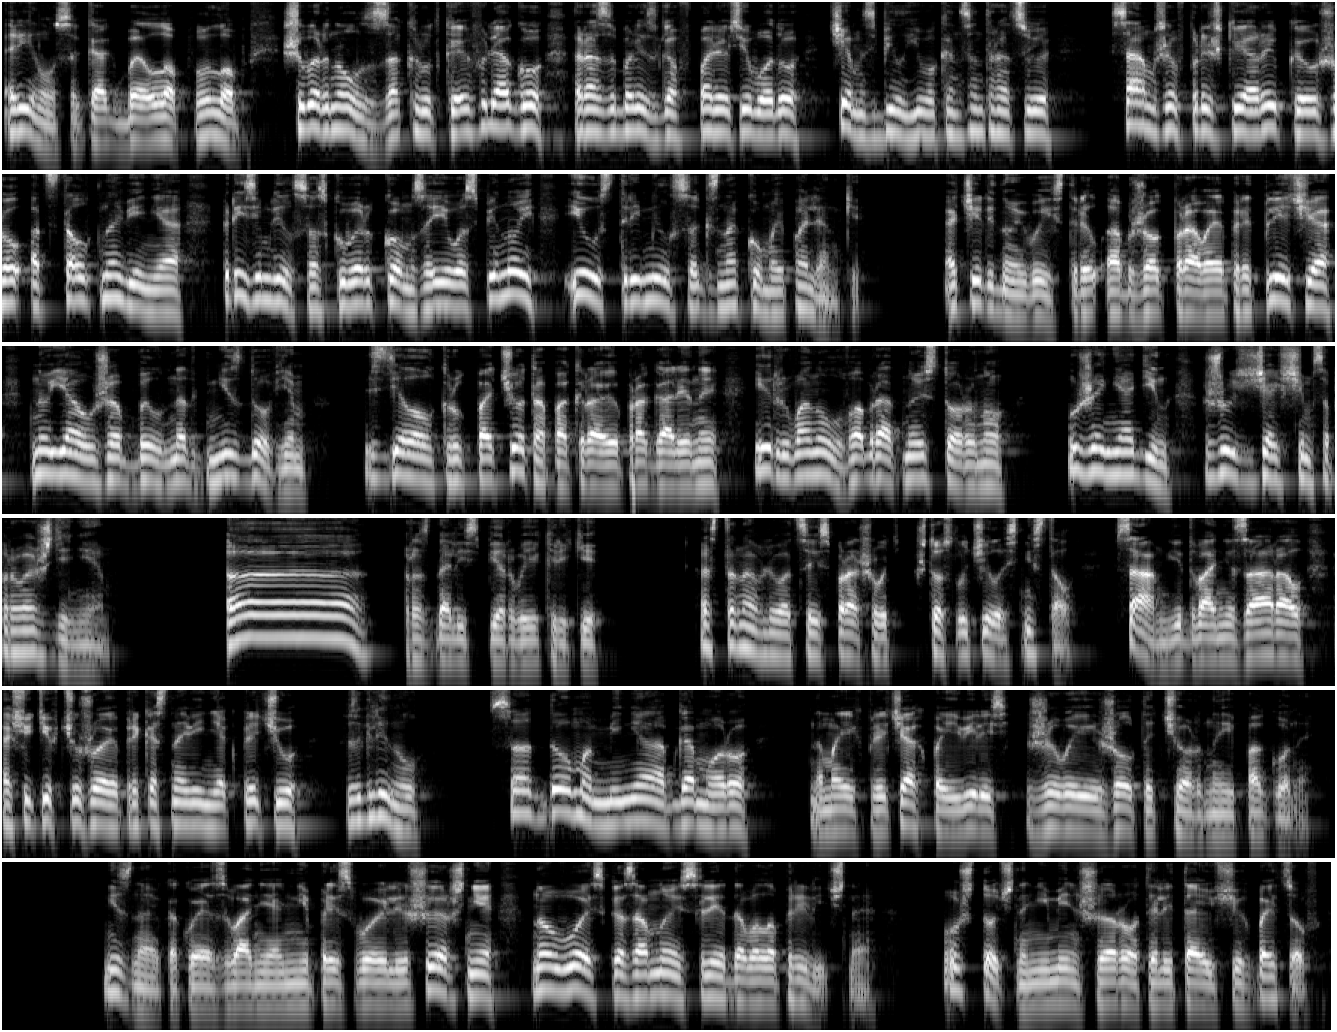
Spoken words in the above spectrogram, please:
Ринулся как бы лоб в лоб, швырнул с закруткой флягу, разбрызгав в полете воду, чем сбил его концентрацию. Сам же в прыжке рыбкой ушел от столкновения, приземлился с кувырком за его спиной и устремился к знакомой полянке. Очередной выстрел обжег правое предплечье, но я уже был над гнездовьем. Сделал круг почета по краю прогалины и рванул в обратную сторону. Уже не один, жужжащим сопровождением. а раздались первые крики. Останавливаться и спрашивать, что случилось, не стал. Сам едва не заорал, ощутив чужое прикосновение к плечу. Взглянул. Содомом меня об. На моих плечах появились живые желто-черные погоны. Не знаю, какое звание мне присвоили шершни, но войско за мной следовало приличное. Уж точно не меньше роты летающих бойцов.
